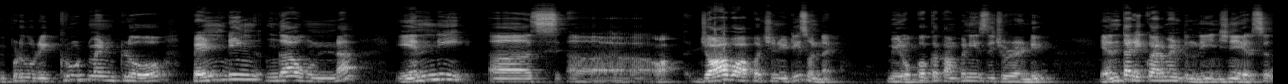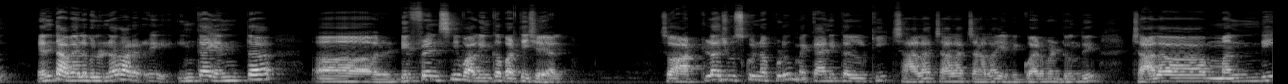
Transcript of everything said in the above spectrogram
ఇప్పుడు రిక్రూట్మెంట్లో పెండింగ్గా ఉన్న ఎన్ని జాబ్ ఆపర్చునిటీస్ ఉన్నాయి? మీరు ఒక్కొక్క కంపెనీస్ది చూడండి. ఎంత రిక్వైర్మెంట్ ఉంది ఇంజనీర్స్ ఎంత అవైలబుల్ ఉన్నారో ఇంకా ఎంత డిఫరెన్స్ని వాళ్ళు ఇంకా భర్తీ చేయాలి. సో అట్లా చూసుకున్నప్పుడు మెకానికల్కి చాలా చాలా చాలా రిక్వైర్మెంట్ ఉంది. చాలా మంది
